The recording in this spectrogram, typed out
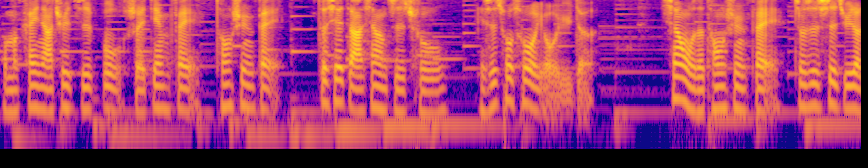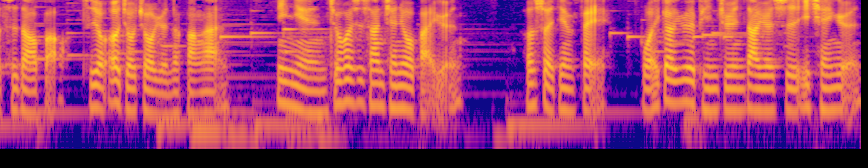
我们可以拿去支付水电费、通讯费这些杂项支出，也是绰绰有余的。像我的通讯费就是市居的吃到饱，只有二九九元的方案，一年就会是三千六百元。而水电费，我一个月平均大约是一千元。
